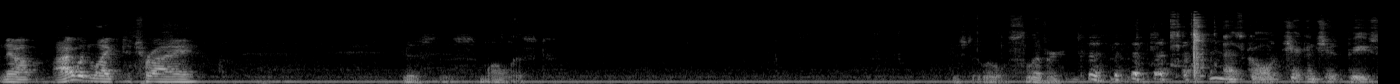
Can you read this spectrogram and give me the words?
now I would like to try just the smallest. Just a little sliver. That's called chicken shit piece.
